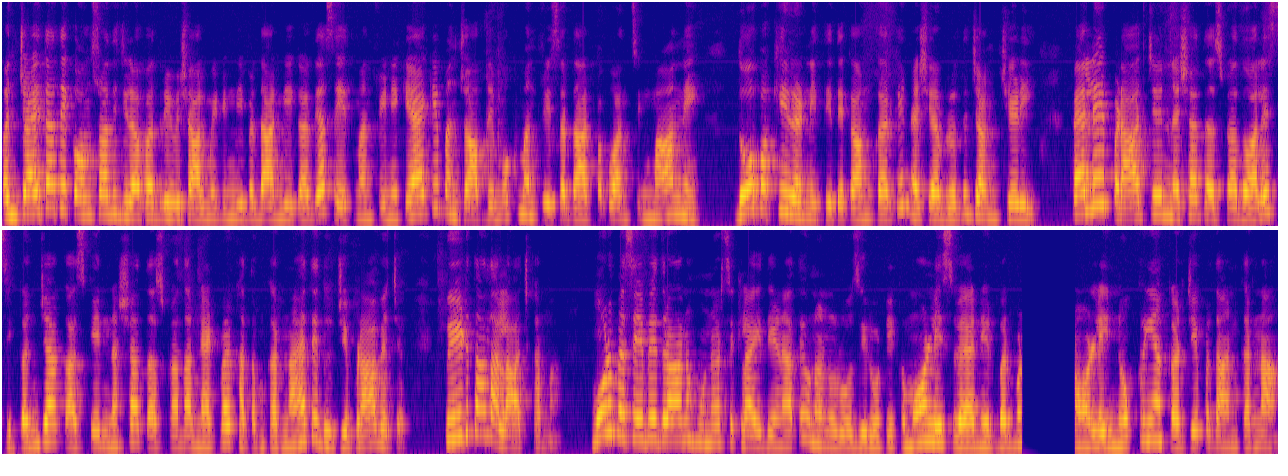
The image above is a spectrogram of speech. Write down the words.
ਪੰਚਾਇਤਾਂ ਤੇ ਕੌਂਸਲਰਾਂ ਦੀ ਜ਼ਿਲ੍ਹਾ ਪੱਧਰੀ ਵਿਸ਼ਾਲ ਮੀਟਿੰਗ ਦੀ ਪ੍ਰਧਾਨਗੀ ਕਰਦਿਆਂ ਸਿਹਤ ਮੰਤਰੀ ਨੇ ਕਿਹਾ ਹੈ ਕਿ ਪੰਜਾਬ ਦੇ ਮੁੱਖ ਮੰਤਰੀ ਸਰਦਾਰ ਭਗਵੰਤ ਸਿੰਘ ਮਾਨ ਨੇ ਦੋ ਪੱਖੀ ਰਣਨੀਤੀ ਤੇ ਕੰਮ ਕਰਕੇ ਨਸ਼ਿਆਂ ਵਿਰੁੱਧ ਜੰਗ ਛੇੜੀ। ਪਹਿਲੇ ਪੜਾਅ 'ਚ ਨਸ਼ਾ ਤਸਕਰਾਂ ਦੁਆਲੇ ਸਿਕੰਜਾ ਕੱਸ ਕੇ ਨਸ਼ਾ ਤਸਕਰਾਂ ਦਾ ਨੈਟਵਰਕ ਖਤਮ ਕਰਨਾ ਹੈ ਤੇ ਦੂਜੇ ਪੜਾਅ ਵਿੱਚ ਪੀੜਤਾਂ ਦਾ ਇਲਾਜ ਕਰਨਾ। ਮੁੜ ਵਸੇਬੇ ਦੌਰਾਨ ਹੁਨਰ ਸਿਖਲਾਈ ਦੇਣਾ ਤੇ ਉਹਨਾਂ ਨੂੰ ਰੋਜ਼ੀ ਰੋਟੀ ਕਮਾਉਣ ਲਈ ਸਵੈ ਨਿਰਭਰ ਬਣਾਉਣ ਲਈ ਨੌਕਰੀਆਂ ਕਰਜ਼ੇ ਪ੍ਰਦਾਨ ਕਰਨਾ।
